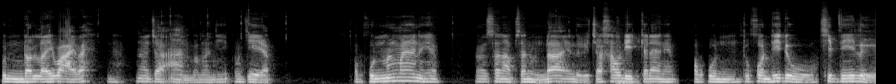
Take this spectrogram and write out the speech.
คุณดอนไลท์วายปะน่าจะอ่านประมาณนี้โอเคครับขอบคุณมากๆนะครับก็สนับสนุนได้หรือจะเข้าดิสก็ได้นะครับขอบคุณทุกคนที่ดูคลิปนี้หรือ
